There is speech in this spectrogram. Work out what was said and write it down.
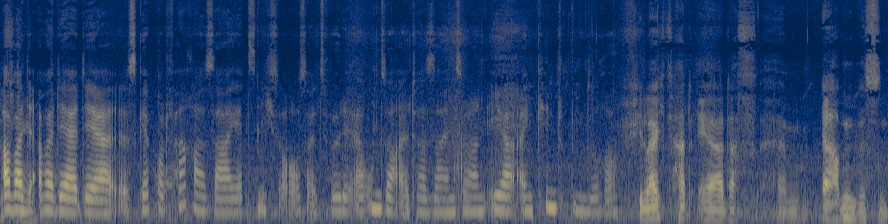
Aber, der- aber der, der Skateboardfahrer sah jetzt nicht so aus, als würde er unser Alter sein, sondern eher ein Kind unserer Vielleicht hat er das ähm, erben müssen.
